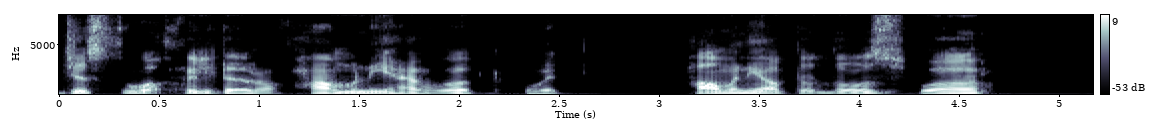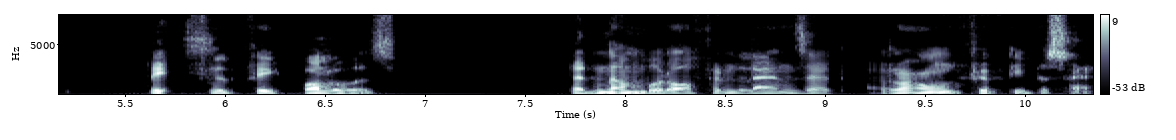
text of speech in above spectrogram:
just do a filter of how many have worked with, how many of those were rates with fake followers, that number often lands at around 50%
